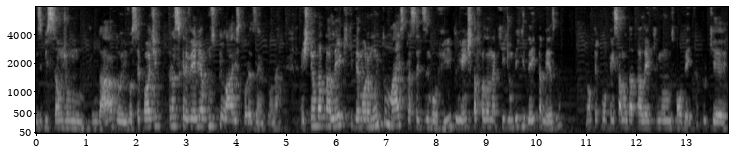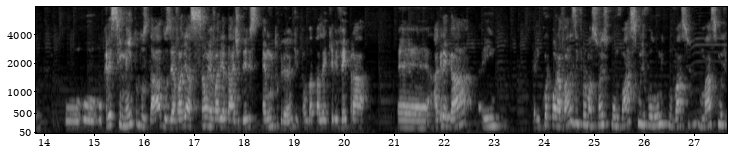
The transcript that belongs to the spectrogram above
exibição de um, de um dado, e você pode transcrever ele em alguns pilares, por exemplo. Né? A gente tem o Data Lake, que demora muito mais para ser desenvolvido, e a gente está falando aqui de um Big Data mesmo. Não tem como pensar no Data Lake num Small Data, porque o, o, o, crescimento dos dados e a variação e a variedade deles é muito grande. Então, o Data Lake ele vem para é, agregar e incorporar várias informações com o máximo de volume, com o máximo de,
